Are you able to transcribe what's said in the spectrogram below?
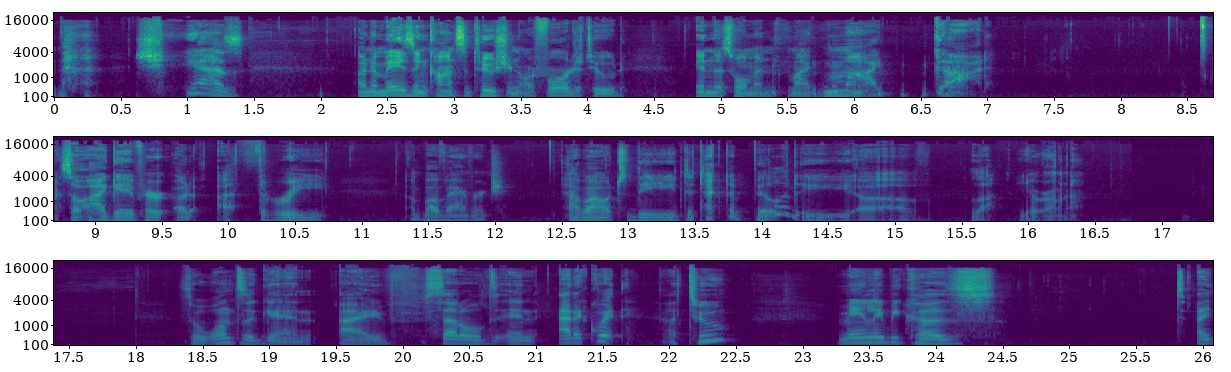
she has an amazing constitution or fortitude in this woman. My, my God. So I gave her a, a three above average. How about the detectability of La Llorona? So once again, I've settled in adequate, a two, mainly because I, I,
